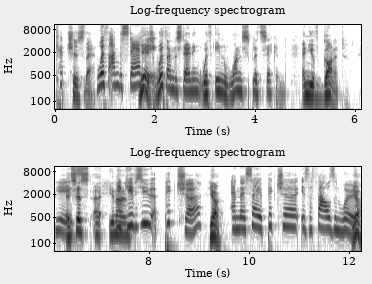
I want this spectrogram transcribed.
captures that. with understanding. Yes, with understanding within one split second, and you've got it. Yes. It's just uh, you know, he gives you a picture, yeah, and they say a picture is a thousand words. Yeah.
